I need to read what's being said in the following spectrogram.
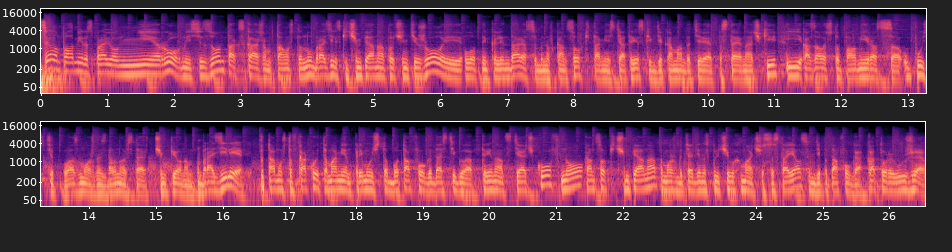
Целом Палмирас провел неровный сезон, так скажем, потому что, ну, бразильский чемпионат очень тяжелый, плотный календарь, особенно в концовке, там есть отрезки, где команда теряет постоянно очки, и казалось, что Палмирас упустит возможность вновь стать чемпионом Бразилии, потому что в какой-то момент преимущество Ботафога достигло 13 очков, но в концовке чемпионата, может быть, один из ключевых матчей состоялся, где Ботафога, который уже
